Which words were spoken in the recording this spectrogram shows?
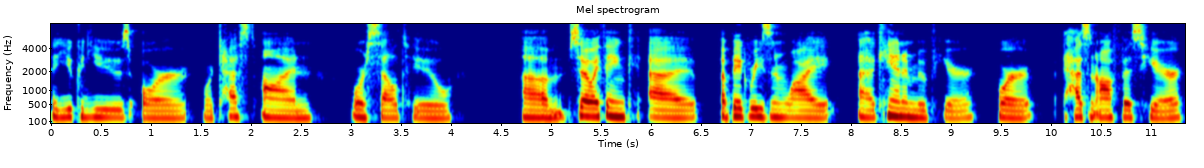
that you could use or or test on or sell to. Um, so I think uh, a big reason why uh, Canon moved here or has an office here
